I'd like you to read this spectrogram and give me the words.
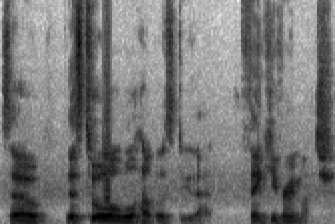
So this tool will help us do that. Thank you very much.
